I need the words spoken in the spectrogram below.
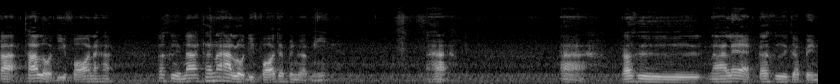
ก็ถ้าโหลด default นะฮะ ก็คือหน้าถ้าหน้าโหลด default จะเป็นแบบนี้ นะฮะอ่าก็คือหน้าแรกก็คือจะเป็น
